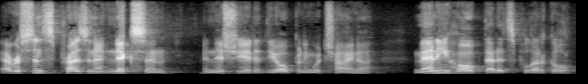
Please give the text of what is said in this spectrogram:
Ever since President Nixon initiated the opening with China, many hoped that its political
